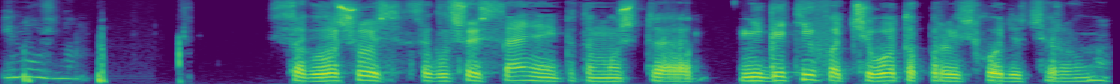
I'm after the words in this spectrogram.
и нужно. Соглашусь, соглашусь с Аней, потому что негатив от чего-то происходит все равно.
